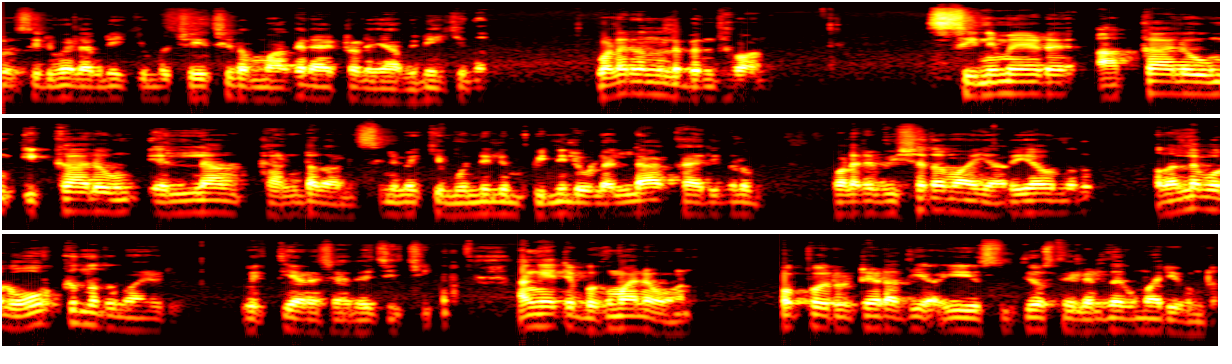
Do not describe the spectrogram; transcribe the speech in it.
എന്ന സിനിമയിൽ അഭിനയിക്കുമ്പോൾ ചേച്ചിയുടെ മകനായിട്ടാണ് ഞാൻ അഭിനയിക്കുന്നത്. വളരെ നല്ല ബന്ധമാണ്. സിനിമയുടെ അക്കാലവും ഇക്കാലവും എല്ലാം കണ്ടതാണ്. സിനിമയ്ക്ക് മുന്നിലും പിന്നിലുമുള്ള എല്ലാ കാര്യങ്ങളും വളരെ വിശദമായി അറിയാവുന്നതും നല്ലപോലെ ഓർക്കുന്നതുമായ ഒരു വ്യക്തിയാണ് ശാരദ ചേച്ചി. അങ്ങേറ്റ ബഹുമാനമാണ് ഒപ്പം റിട്ടയർഡ് അധിക ഈ ഉദ്യോഗസ്ഥ ലളിതകുമാരിയുണ്ട്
